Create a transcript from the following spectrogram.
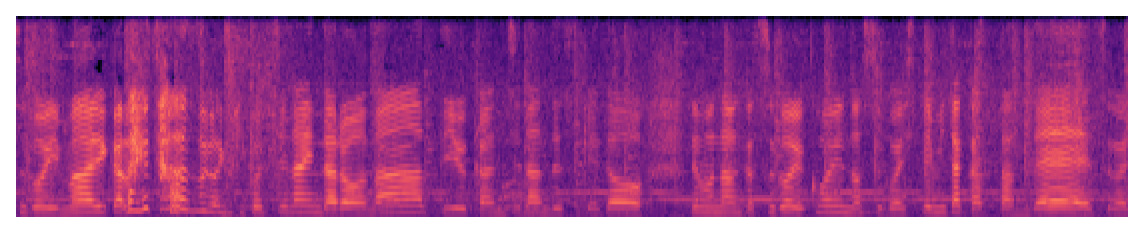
すごい周りから見たらすごいぎこちないんだろうなっていう感じなんですけどでもなんかすごいこういうのすごいしてみたかったんですごい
